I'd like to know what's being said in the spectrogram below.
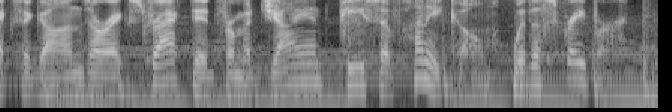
Hexagons are extracted from a giant piece of honeycomb with a scraper.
